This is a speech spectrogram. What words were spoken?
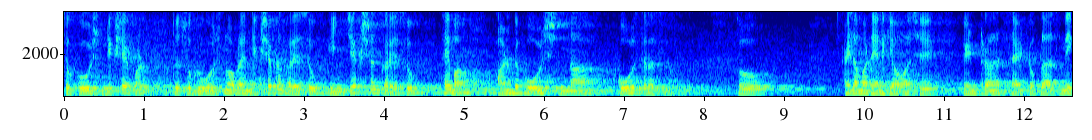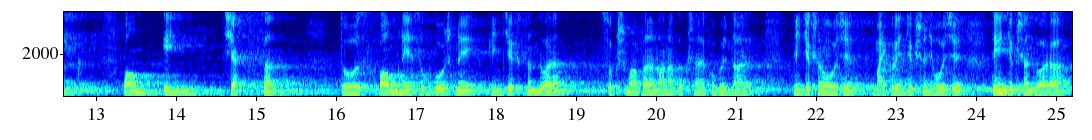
શુક્રકોષ નિક્ષેપણ. તો શુક્રકોષનું આપણે નિક્ષેપણ કરીશું ઇન્જેક્શન કરીશું. એમાં અંડકોષના કોષ રસમાં તો એટલા માટે એને કહેવામાં છે ઇન્ટ્રાસાઇટોપ્લાઝમિક સ્પમ ઇન્જેક્શન. તો સ્પમને શુક્રકોષને ઇન્જેક્શન દ્વારા સૂક્ષ્મ આપણા નાના કક્ષાને ખૂબ જ નાના ઇન્જેક્શન હોય છે, માઇક્રો ઇન્જેક્શન હોય છે, તે ઇન્જેક્શન દ્વારા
